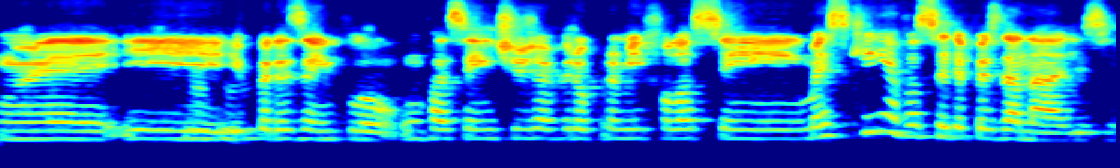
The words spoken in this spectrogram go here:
É, e, uhum. e, por exemplo, um paciente já virou para mim e falou assim: Mas quem é você depois da análise?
